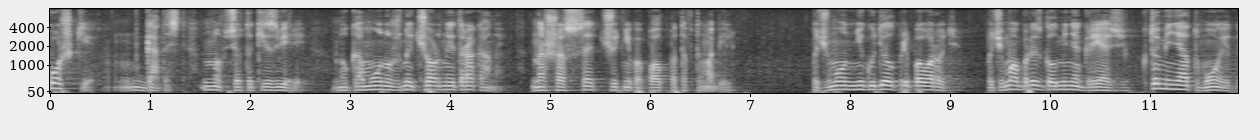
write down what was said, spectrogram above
Кошки – гадость, но все-таки звери. Но кому нужны черные тараканы? На шоссе чуть не попал под автомобиль. Почему он не гудел при повороте? Почему обрызгал меня грязью? Кто меня отмоет?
